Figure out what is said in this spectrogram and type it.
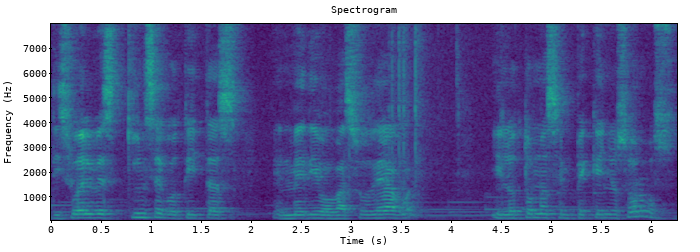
Disuelves 15 gotitas en medio vaso de agua y lo tomas en pequeños sorbos.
